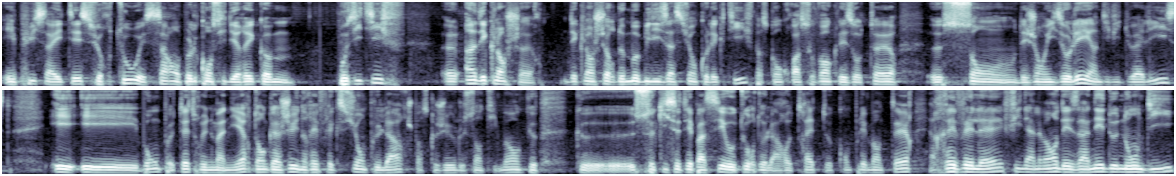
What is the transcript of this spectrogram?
Et puis ça a été surtout, et ça on peut le considérer comme positif, euh, un déclencheur déclencheur de mobilisation collective, parce qu'on croit souvent que les auteurs euh, sont des gens isolés, individualistes, et, bon, peut-être une manière d'engager une réflexion plus large, parce que j'ai eu le sentiment que, que ce qui s'était passé autour de la retraite complémentaire révélait finalement des années de non-dit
